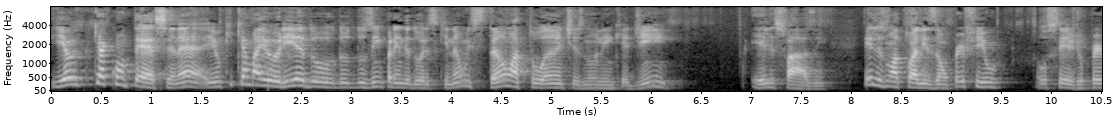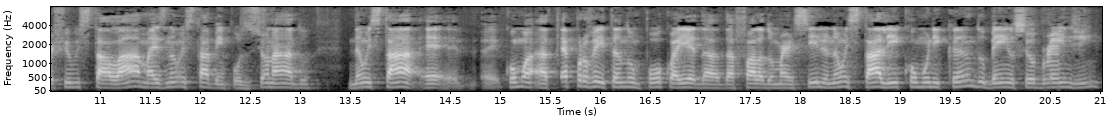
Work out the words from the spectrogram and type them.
e o que acontece, né? E o que, que a maioria do, do, dos empreendedores que não estão atuantes no LinkedIn, eles fazem? Eles não atualizam o perfil, ou seja, o perfil está lá, mas não está bem posicionado, não está, é, é, como até aproveitando um pouco aí da, da fala do Marcílio, não está ali comunicando bem o seu branding,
